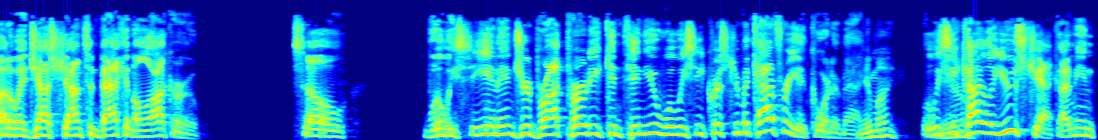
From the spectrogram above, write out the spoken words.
By the way, Josh Johnson back in the locker room. So, will we see an injured Brock Purdy continue? Will we see Christian McCaffrey at quarterback? You might. Will we see. Kyle Juszczyk? I mean,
